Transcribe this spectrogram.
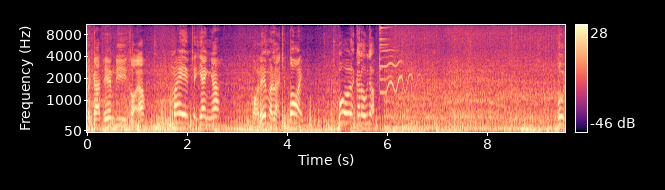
Đại ca thấy em đi giỏi không? May em chạy nhanh nhá. Ở đấy mà lại chết toi. Ôi đại ca đâu nhỉ Thôi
